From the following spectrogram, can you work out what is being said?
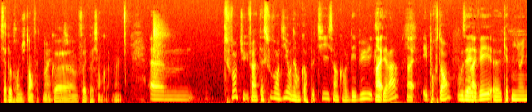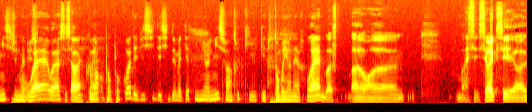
ça peut prendre du temps en fait. Donc, faut être patient quoi. Ouais souvent, tu enfin, as souvent dit on est encore petit, c'est encore le début, etc. Et pourtant, vous avez levé 4 millions et demi si je ne m'abuse. Ouais, ouais, c'est ça, ouais. Comment, pourquoi des VC décident de mettre 4 millions et demi sur un truc qui, qui est tout embryonnaire? Ouais, bah, alors, euh, bah, c'est vrai que c'est, euh,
